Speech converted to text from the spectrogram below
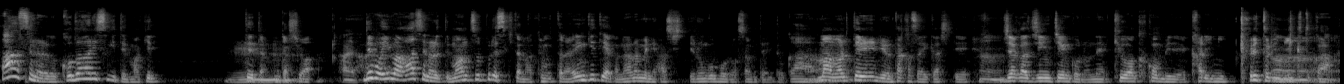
アーセナルがこだわりすぎて負けてたうん。昔は。はいはい、でも今アーセナルってマンツープレス来たなって思ったらエンケティアが斜めに走ってロングボールを収めたりとか、うん。まあ、マルティネリの高さを生かして、うん。ジャガ・ジンチェンコのね凶悪コンビで借りに借り取りに行くとか、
